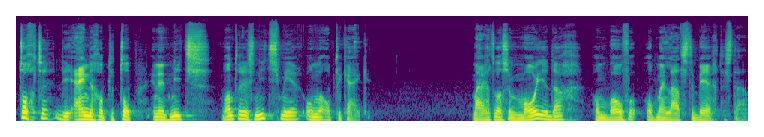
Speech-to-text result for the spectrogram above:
Tochten die eindigen op de top, in het niets, want er is niets meer om naar op te kijken. Maar het was een mooie dag om boven op mijn laatste berg te staan.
